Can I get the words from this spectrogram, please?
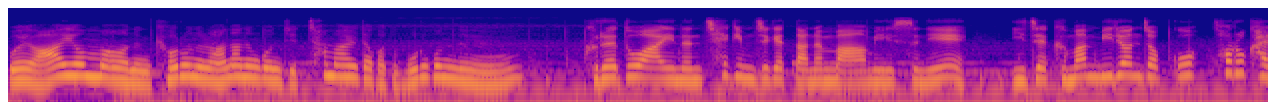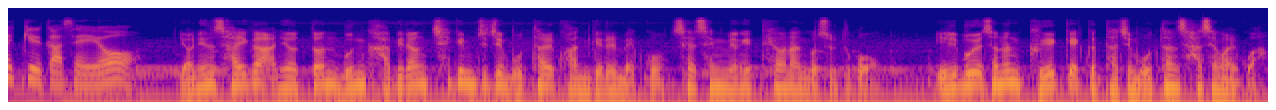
왜 아이 엄마와는 결혼을 안 하는 건지 참 알다가도 모르겠네. 그래도 아이는 책임지겠다는 마음이 있으니 이제 그만 미련 접고 서로 갈 길 가세요. 연인 사이가 아니었던 문갑이랑 책임지지 못할 관계를 맺고 새 생명이 태어난 것을 두고 일부에서는 그의 깨끗하지 못한 사생활과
